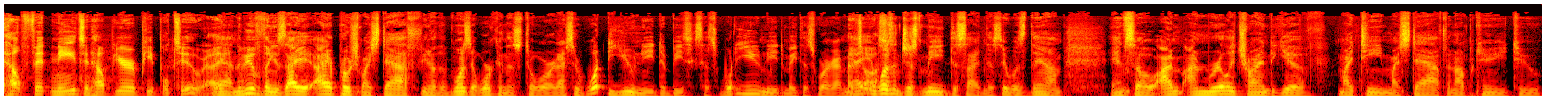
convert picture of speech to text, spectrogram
help fit needs and help your people too, right? Yeah, and the beautiful thing is, I, I approach my staff, you know, the ones that work in the store, and I said, "What do you need to be successful? What do you need to make this work?" I mean, I- awesome. it wasn't just me deciding this; it was them, and so I'm I'm really trying to give my team, my staff, an opportunity to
